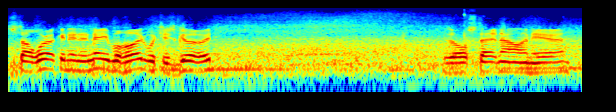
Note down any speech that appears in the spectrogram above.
start working in the neighborhood, which is good. There's all Staten Island here.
